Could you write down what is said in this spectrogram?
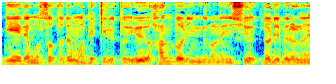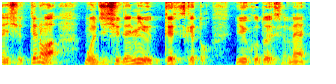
家でも外でもできるというハンドリングの練習、ドリブルの練習っていうのは、もう自主練にうってつけということですよね。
